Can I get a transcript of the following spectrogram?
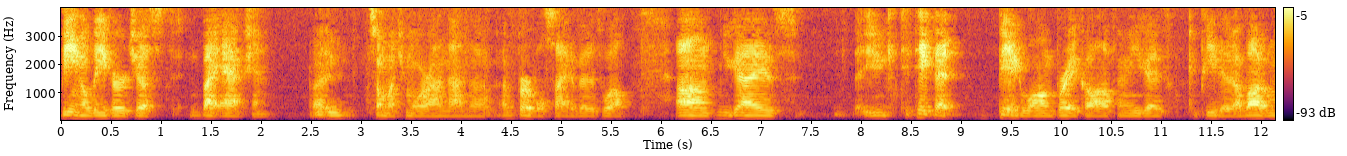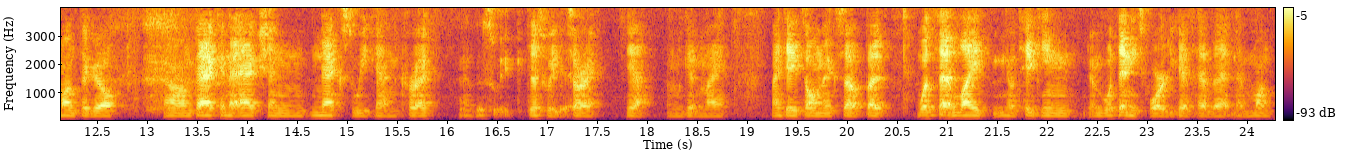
being a leader just by action, but Mhm. so much more on on the verbal side of it as well. Um, you guys, you to take that big long break off. I mean, you guys competed about a month ago, um, back into action next weekend, correct? uh, this week This week, Yeah. sorry. Yeah, I'm getting my my dates all mixed up. But what's that like? You know, taking with any sport, you guys have that month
